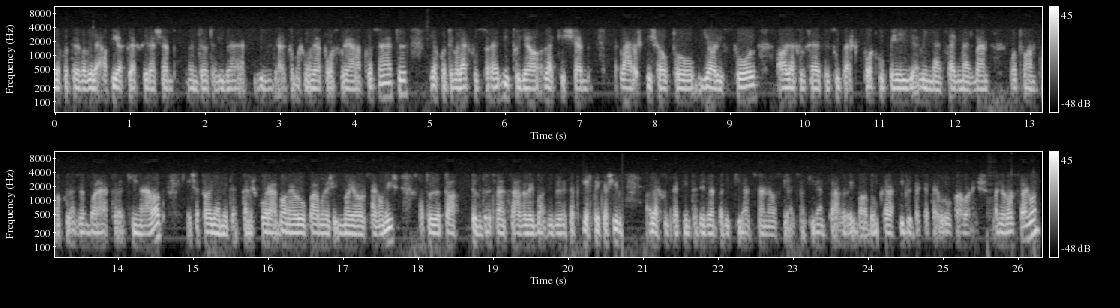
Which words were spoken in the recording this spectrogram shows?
gyakorlatilag a, világ, a piac legszélesebb öntöltő hibrid elektromos modell portfóliának köszönhető. Gyakorlatilag a lexus együtt ugye a legkisebb város kisautó Yaris-tól a Lexus LC Super Sport minden szegmensben ott van a környezetbarát kínálat, és hát ahogy említettem is korábban Európában és így Magyarországon is, a Toyota több 50%-ban hibrideket értékesít, a Lexus tekintetében pedig 98-99%-ban adunk el hibrideket Európában és Magyarországon,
